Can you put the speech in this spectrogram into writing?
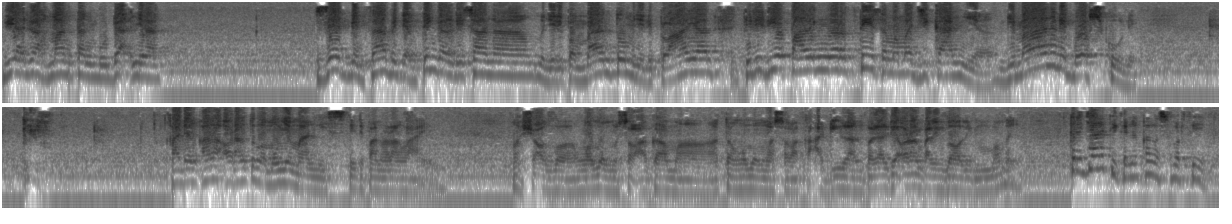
dia adalah mantan budaknya Zaid bin Thabit yang tinggal di sana menjadi pembantu, menjadi pelayan. Jadi dia paling ngerti sama majikannya. Gimana nih bosku nih? Kadang-kala orang tuh ngomongnya manis di depan orang lain. Masya Allah ngomong masalah agama atau ngomong masalah keadilan padahal dia orang paling dolim. Terjadi kadang-kala seperti itu.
